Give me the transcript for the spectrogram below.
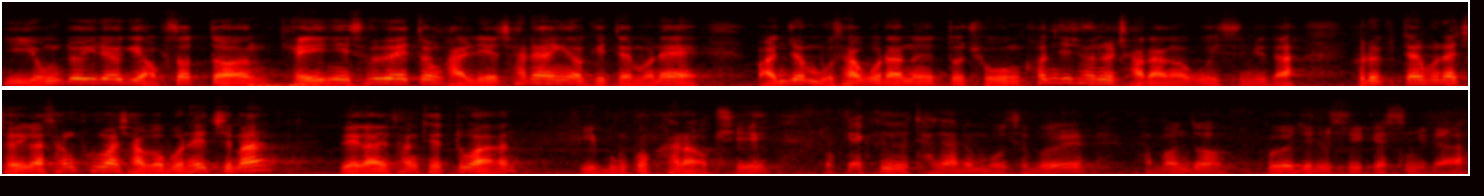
이 용도 이력이 없었던 개인이 소유했던 관리의 차량이었기 때문에 완전 무사고라는 또 좋은 컨디션을 자랑하고 있습니다. 그렇기 때문에 저희가 상품화 작업을 했지만 외관 상태 또한 이 문콕 하나 없이 또 깨끗하다는 모습을 한 번 더 보여드릴 수 있겠습니다.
